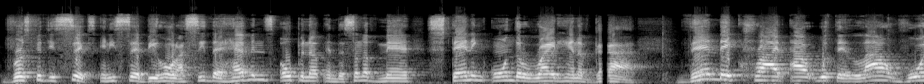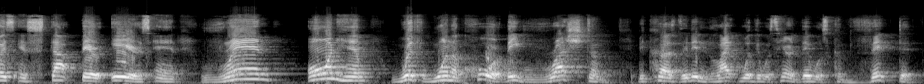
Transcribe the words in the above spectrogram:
Verse 56, and he said, Behold, I see the heavens open up and the Son of Man standing on the right hand of God. Then they cried out with a loud voice and stopped their ears and ran on him with one accord. They rushed him because they didn't like what they was hearing. They was convicted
